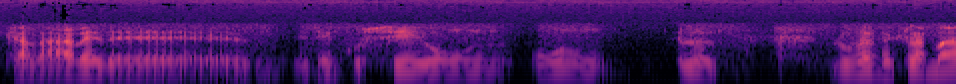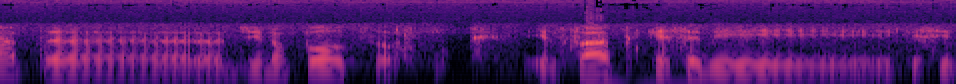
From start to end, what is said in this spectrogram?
calare de, così, un, un, lo aveva chiamato uh, Gino Pozzo, il fatto che, se di, che si,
